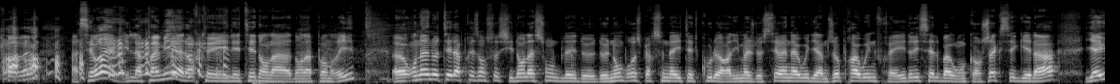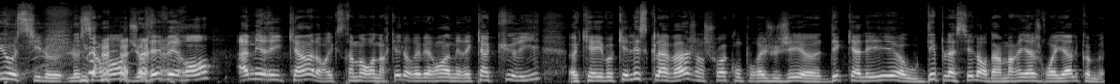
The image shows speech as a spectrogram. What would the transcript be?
Quand même. Ah, c'est vrai, il l'a pas mis alors qu'il était dans la, dans la. Euh, on a noté la présence aussi dans l'assemblée de, de nombreuses personnalités de couleur, à l'image de Serena Williams, Oprah Winfrey, Idris Elba ou encore Jacques Seguela. Il y a eu aussi le, le serment du révérend américain, alors extrêmement remarqué, le révérend américain Curie, euh, qui a évoqué l'esclavage, un choix qu'on pourrait juger euh, décalé ou déplacé lors d'un mariage royal, comme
